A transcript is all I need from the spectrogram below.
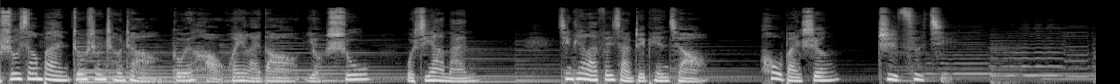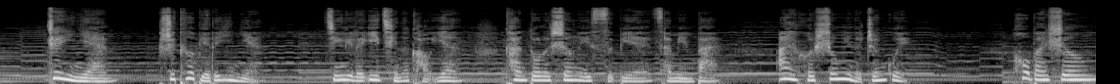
书相伴，终身成长。各位好，欢迎来到有书，我是亚楠。今天来分享这篇叫《后半生治自己》。这一年是特别的一年，经历了疫情的考验，看多了生离死别，才明白爱和生命的珍贵。后半生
